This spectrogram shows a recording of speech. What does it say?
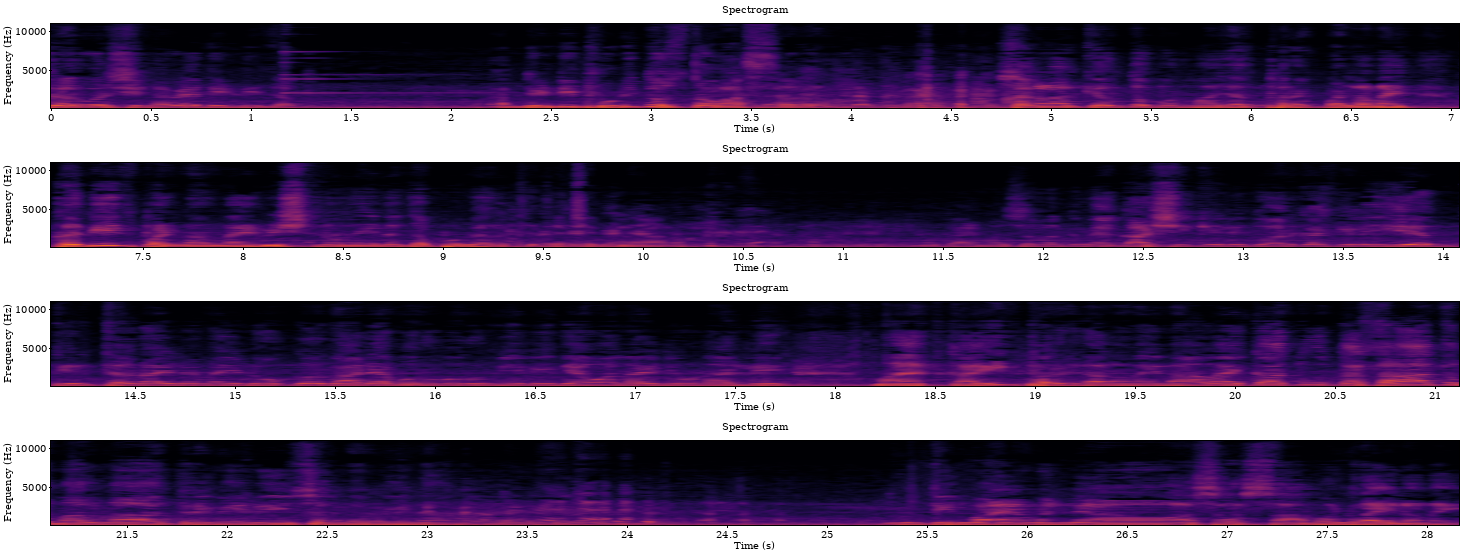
दरवर्षी नव्या दिंडीत जातो. दिंडी फोडीतोच आपल्याला सगळा करतो पण माझ्यात फरक पडला नाही. कधीच पडणार नाही. विष्णूने जप व्यर्थ मग काय मग तुम्ही काशी केली द्वारका केली एक तीर्थ राहिलं नाही. लोक गाड्या भरू नेली देवाला नेऊन आणली. माझ्यात काहीच फरक झाला नाही. नालाय का तू तसाच मारणार त्रिवेणी संगमी ना दोन तीन बाया म्हणल्या असा साबण राहिला नाही.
